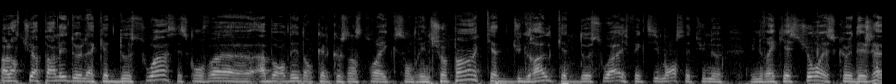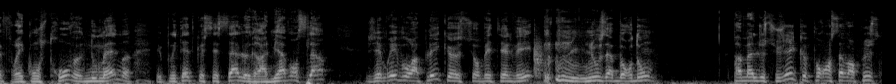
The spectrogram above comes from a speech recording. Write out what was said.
Alors, tu as parlé de la quête de soi, c'est ce qu'on va euh, aborder dans quelques instants avec Sandrine Chopin. Quête du Graal, quête de soi, effectivement, c'est une, une vraie question. Est-ce que déjà, il faudrait qu'on se trouve nous-mêmes? Et peut-être que c'est ça le Graal. Mais avant cela, j'aimerais vous rappeler que sur BTLV, nous abordons pas mal de sujets. Que pour en savoir plus,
